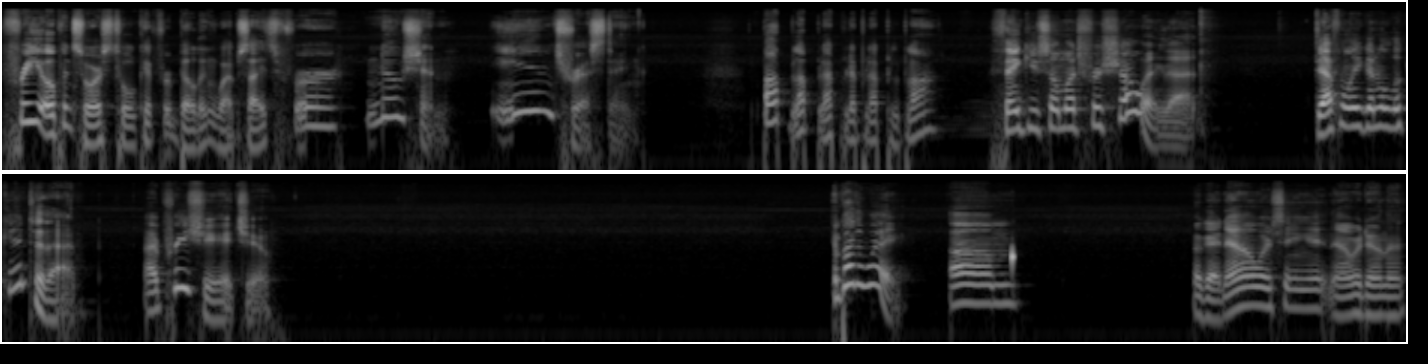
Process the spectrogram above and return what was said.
Free open source toolkit for building websites for Notion. Interesting. Blah, blah, blah, blah, blah, blah, blah. Thank you so much for showing that. Definitely going to look into that. I appreciate you. And by the way, um, okay, now we're seeing it. Now we're doing that.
